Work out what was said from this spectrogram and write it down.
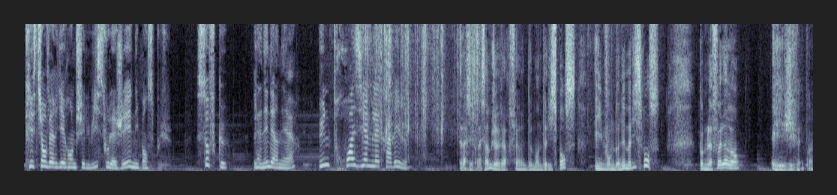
Christian Verrier rentre chez lui soulagé et n'y pense plus. Sauf que l'année dernière, une troisième lettre arrive ben, c'est très simple, je vais refaire une demande de dispense et ils vont me donner ma dispense, comme la fois d'avant. Et j'y vais, quoi.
